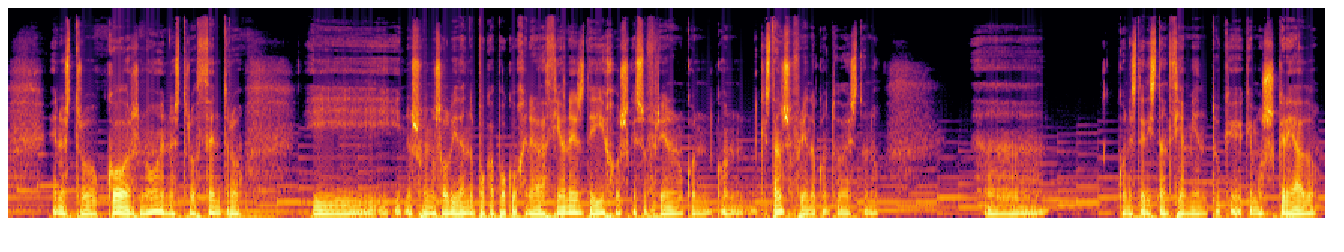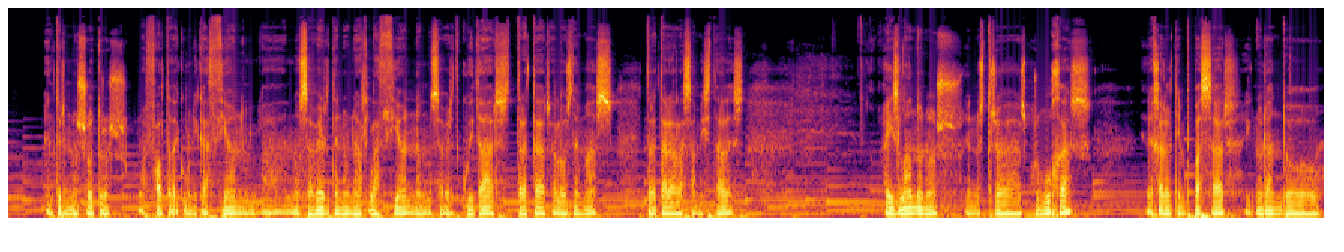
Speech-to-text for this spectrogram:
en nuestro core, ¿no? en nuestro centro y, nos fuimos olvidando poco a poco generaciones de hijos que sufrieron con, que están sufriendo con todo esto, ¿no? Ah, con este distanciamiento que, hemos creado entre nosotros, la falta de comunicación, el no saber tener una relación, el no saber cuidar, tratar a los demás, tratar a las amistades, aislándonos en nuestras burbujas dejar el tiempo pasar ignorando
